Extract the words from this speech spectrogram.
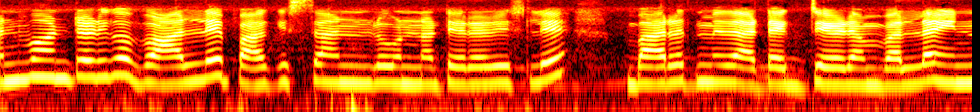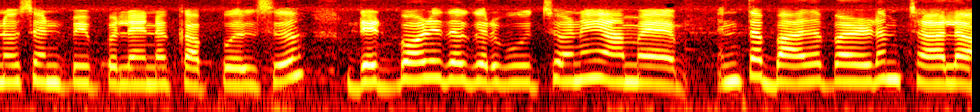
అన్వాంటెడ్గా వాళ్ళే పాకిస్తాన్లో ఉన్న టెర్రరిస్ట్లే భారత్ మీద అటాక్ చేయడం వల్ల ఇన్నోసెంట్ పీపుల్ అయిన కపుల్స్ డెడ్ బాడీ దగ్గర కూర్చొని ఆమె ఎంత బాధపడడం చాలా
